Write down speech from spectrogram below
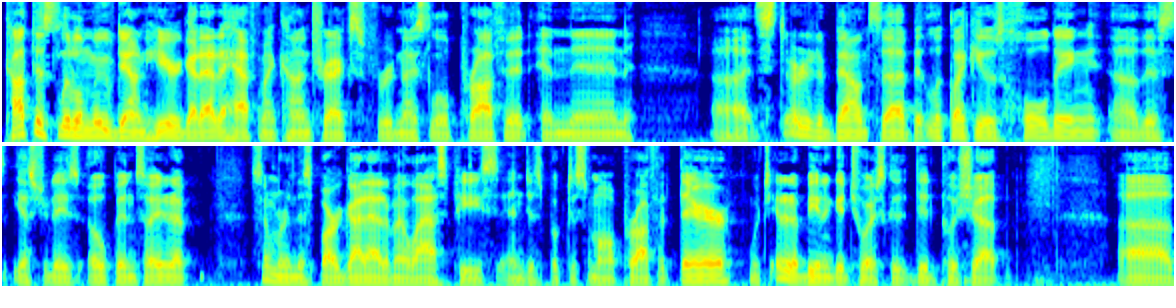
Caught this little move down here. Got out of half my contracts for a nice little profit, and then uh, it started to bounce up. It looked like it was holding uh, this yesterday's open, so I ended up somewhere in this bar, got out of my last piece, and just booked a small profit there, which ended up being a good choice because it did push up. Uh,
